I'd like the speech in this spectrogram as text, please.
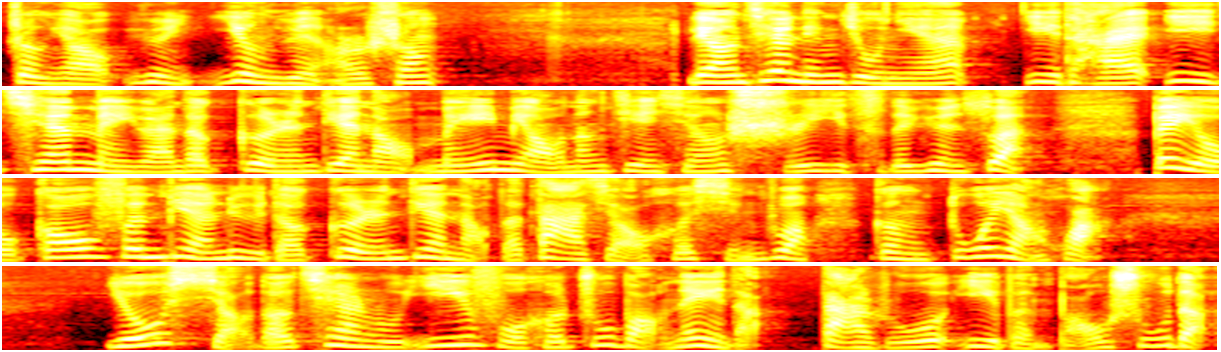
正要运应运而生。两千零九年，一台一千美元的个人电脑每秒能进行十亿次的运算。备有高分辨率的个人电脑的大小和形状更多样化，由小到嵌入衣服和珠宝内的，大如一本薄书的。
